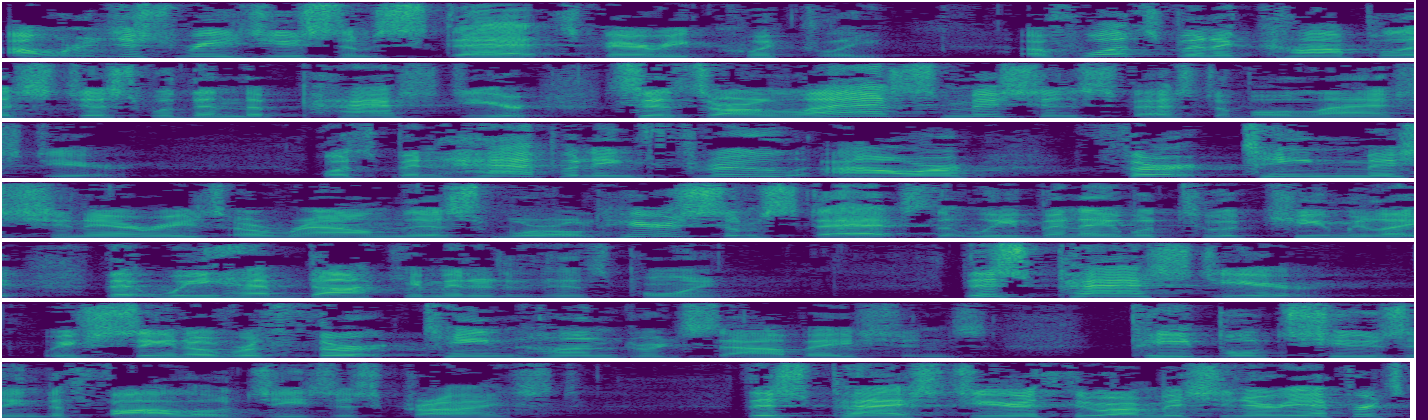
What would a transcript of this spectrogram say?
I want to just read you some stats very quickly of what's been accomplished just within the past year since our last missions festival last year what's been happening through our 13 missionaries around this world. Here's some stats that we've been able to accumulate that we have documented at this point. This past year, We've seen over 1,300 salvations, people choosing to follow Jesus Christ. This past year, through our missionary efforts,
